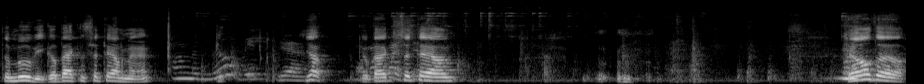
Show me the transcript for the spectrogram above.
the movie. Go back and sit down a minute. On the movie. Yeah. Yep. Go One back and sit down. tell the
